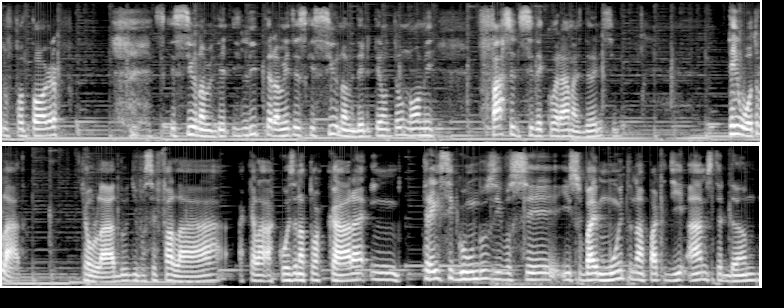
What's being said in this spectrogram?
do fotógrafo, esqueci o nome dele, literalmente esqueci o nome dele, tem tem um nome fácil de se decorar, mas dane-se. Tem o outro lado, que é o lado de você falar aquela coisa na tua cara em três segundos e você isso vai muito na parte de Amsterdam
